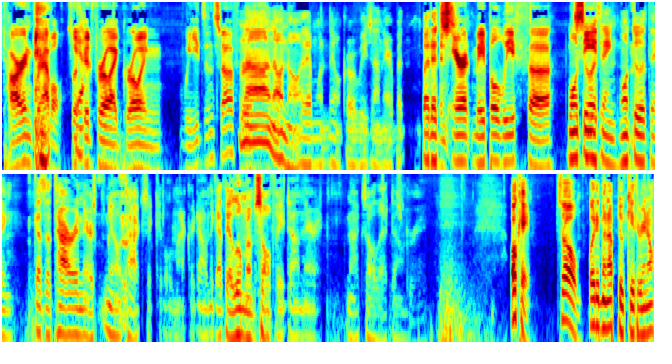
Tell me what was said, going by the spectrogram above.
Tar and gravel. So Yeah. good for like growing weeds and stuff. Or no, no, no. They won't, they don't grow weeds on there, but but An it's errant maple leaf. Uh, won't do a seed. thing. Won't do a thing because the tar in there is you know toxic. It'll knock her down. They got the aluminum sulfate down there. It knocks all that down. Okay, so what have you been up to, Keith Reno?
